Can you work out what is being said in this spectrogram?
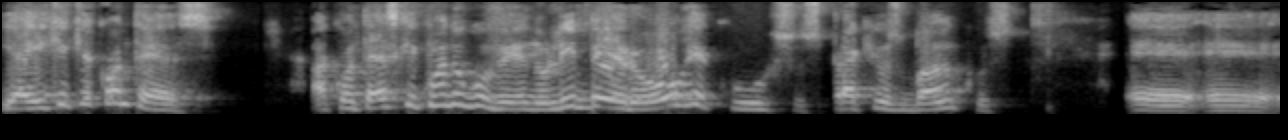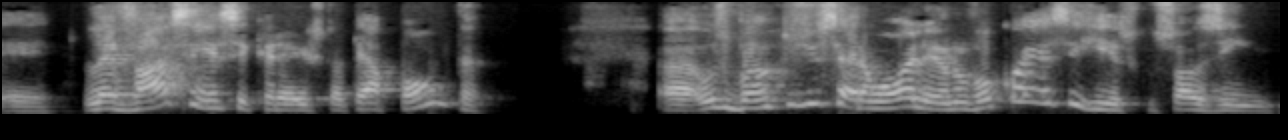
E aí o que, que acontece? Acontece que quando o governo liberou recursos para que os bancos é, é, é, levassem esse crédito até a ponta, uh, os bancos disseram: olha, eu não vou correr esse risco sozinho.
